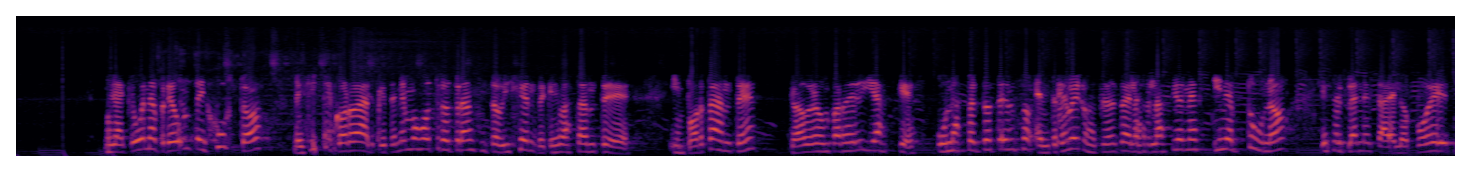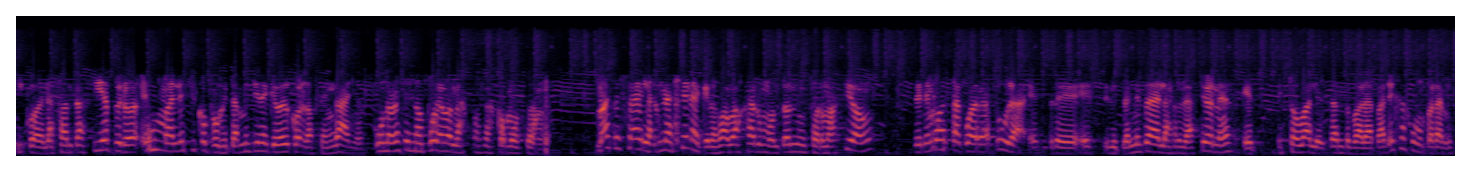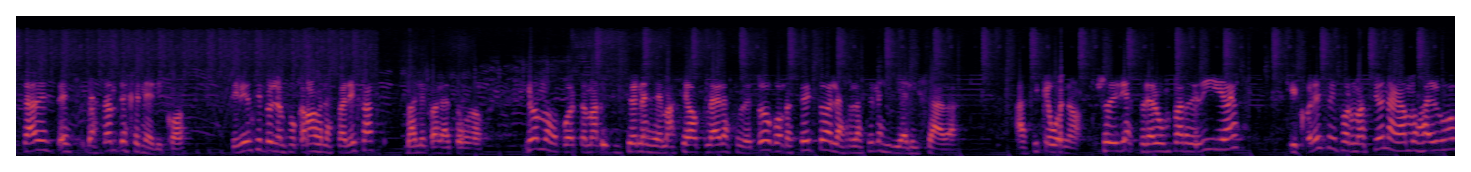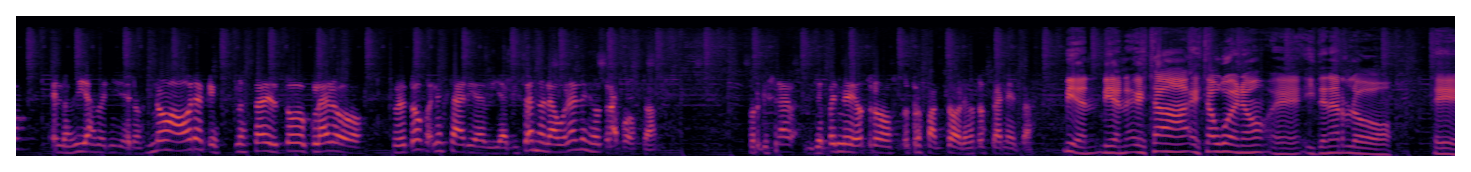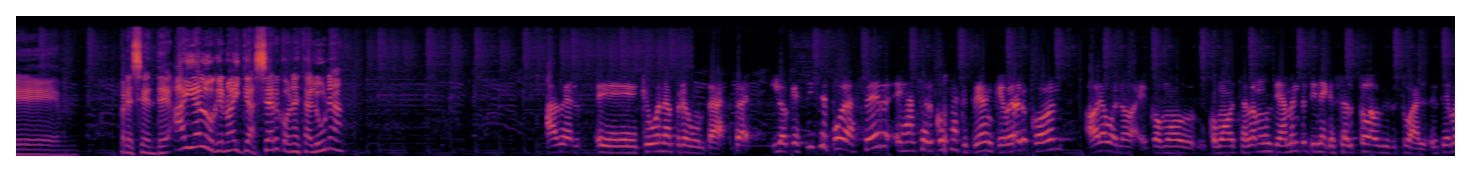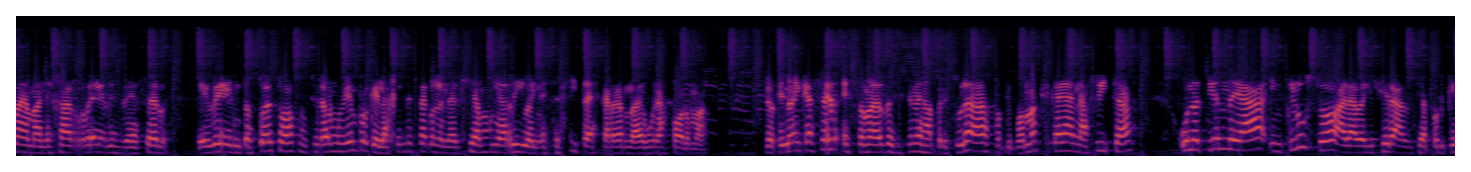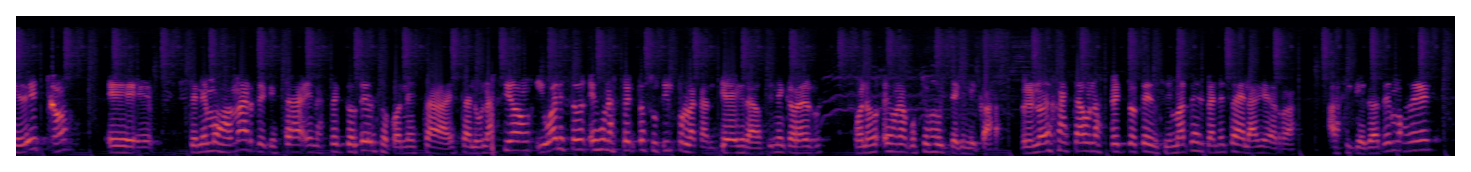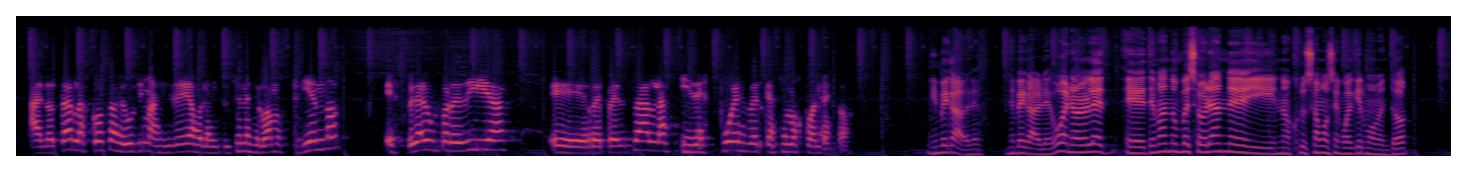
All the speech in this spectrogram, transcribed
Mira, qué buena pregunta y justo me hiciste acordar que tenemos otro tránsito vigente que es bastante importante que va a durar un par de días, que es un aspecto tenso entre Venus, el planeta de las relaciones, y Neptuno, que es el planeta de lo poético, de la fantasía, pero es un maléfico porque también tiene que ver con los engaños. Uno a veces no puede ver las cosas como son. Más allá de la luna llena, que nos va a bajar un montón de información, tenemos esta cuadratura entre el planeta de las relaciones, que esto vale tanto para parejas como para amistades, es bastante genérico. Si bien siempre lo enfocamos en las parejas, vale para todo no vamos a poder tomar decisiones demasiado claras, sobre todo con respecto a las relaciones idealizadas. Así que bueno, yo diría esperar un par de días y con esa información hagamos algo en los días venideros. No ahora que no está del todo claro, sobre todo con esa área de vida. Quizás no laboral es otra cosa, porque ya depende de otros otros factores, otros planetas. Bien, bien, está, está bueno eh, y tenerlo eh, presente. ¿Hay algo que no hay que hacer con esta luna? A ver, eh, qué buena pregunta. Lo que sí se puede hacer es hacer cosas que tengan que ver con, ahora bueno, eh, como, como charlamos últimamente, tiene que ser todo virtual. El tema de manejar redes, de hacer eventos, todo eso va a funcionar muy bien porque la gente está con la energía muy arriba y necesita descargarla de alguna forma. Lo que no hay que hacer es tomar decisiones apresuradas porque por más que caigan las fichas, uno tiende a incluso a la beligerancia, porque de hecho... Eh, tenemos a Marte que está en aspecto tenso con esta, esta lunación. Igual esto es un aspecto sutil por la cantidad de grados. Tiene que haber, bueno, es una cuestión muy técnica, pero no deja de estar un aspecto tenso. Y Marte es el planeta de la guerra. Así que tratemos de anotar las cosas de últimas ideas o las intuiciones que vamos teniendo, esperar un par de días, eh, repensarlas y después ver qué hacemos con eso. Impecable, impecable. Bueno, Lolet, eh, te mando un beso grande y nos cruzamos en cualquier momento.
